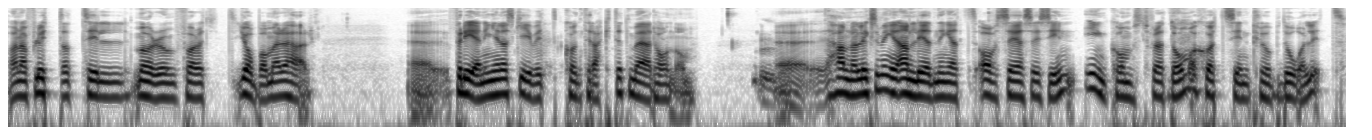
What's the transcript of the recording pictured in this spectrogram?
Han har flyttat till Mörrum för att jobba med det här. Eh, Föreningen har skrivit kontraktet med honom Mm. Eh, Han har liksom ingen anledning att avsäga sig sin inkomst för att de har skött sin klubb dåligt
